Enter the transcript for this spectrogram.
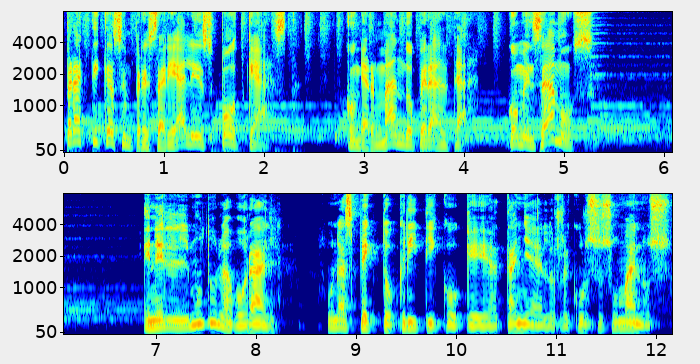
Prácticas Empresariales Podcast con Armando Peralta. Comenzamos. En el mundo laboral, un aspecto crítico que atañe a los recursos humanos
